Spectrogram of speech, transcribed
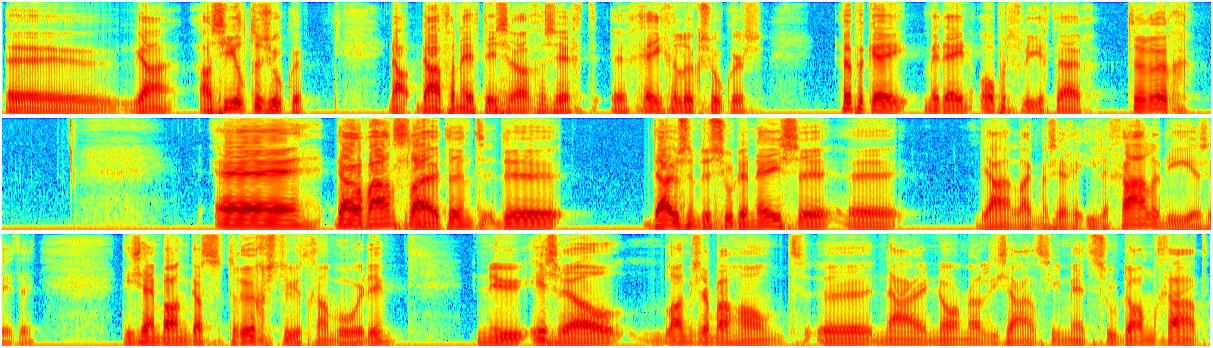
uh, ja, asiel te zoeken. Nou, daarvan heeft Israël gezegd: uh, geen gelukzoekers. Huppakee, meteen op het vliegtuig terug. Uh, daarop aansluitend, de duizenden Soedanese, ja, laat ik maar zeggen, illegalen die hier zitten, die zijn bang dat ze teruggestuurd gaan worden. Nu Israël langzamerhand uh, naar normalisatie met Sudan gaat.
